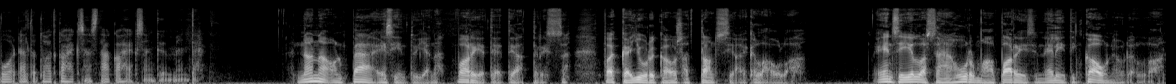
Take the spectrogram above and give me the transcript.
vuodelta 1880. Nana on pääesiintyjänä varieteatterissa, vaikka ei juurikaan osaa tanssia eikä laulaa. Ensi illassa hän hurmaa Pariisin eliitin kauneudellaan.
